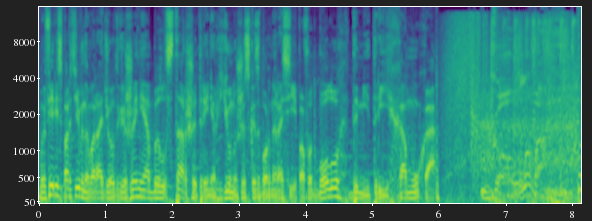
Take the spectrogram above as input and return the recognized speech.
В эфире спортивного радиодвижения был старший тренер юношеской сборной России по футболу Дмитрий Хамуха. Голова по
